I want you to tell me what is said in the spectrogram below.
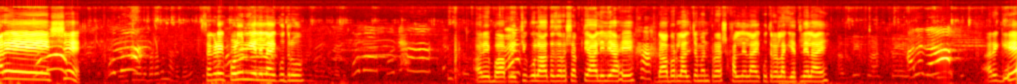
अरे शे. सगळे पळून गेलेला आहे कुत्रू. अरे बापरे चिकूला आता जरा शक्ती आलेली आहे. डाबर लाल चमन प्रश खाल्लेला आहे कुत्र्याला घेतलेला आहे. अरे घे.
